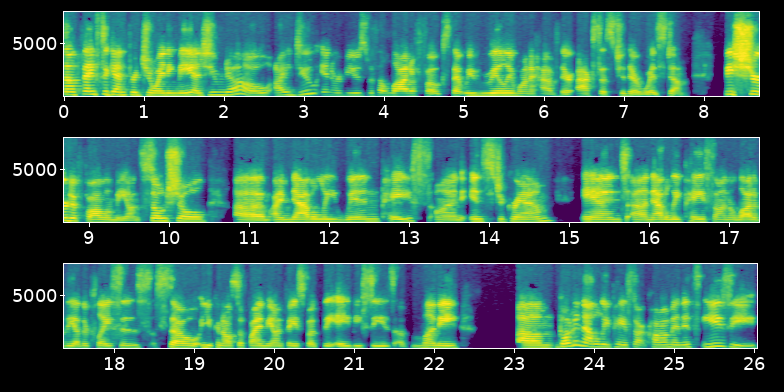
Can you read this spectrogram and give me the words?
So thanks again for joining me. As you know, I do interviews with a lot of folks that we really want to have their access to their wisdom be sure to follow me on social. Um, I'm Natalie Wynn Pace on Instagram and uh, Natalie Pace on a lot of the other places. So you can also find me on Facebook, the ABCs of Money. Um, go to nataliepace.com and it's easy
